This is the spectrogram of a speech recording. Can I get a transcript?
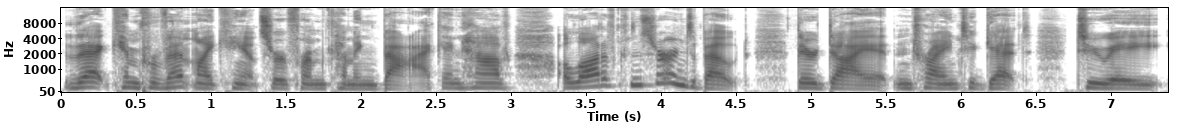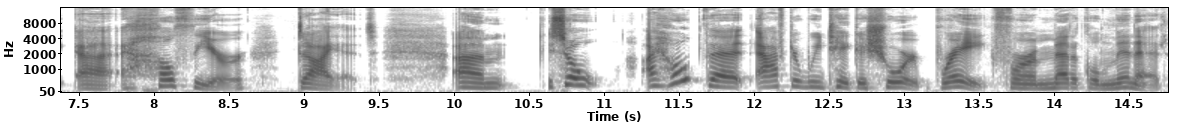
that can prevent my cancer from coming back? And have a lot of concerns about their diet and trying to get to a, uh, healthier diet. Um, so, I hope that after we take a short break for a medical minute,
